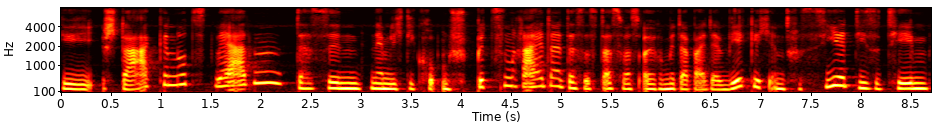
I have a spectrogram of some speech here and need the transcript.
die stark genutzt werden. Das sind nämlich die Gruppen Spitzenreiter. Das ist das, was eure Mitarbeiter wirklich interessiert. Diese Themen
